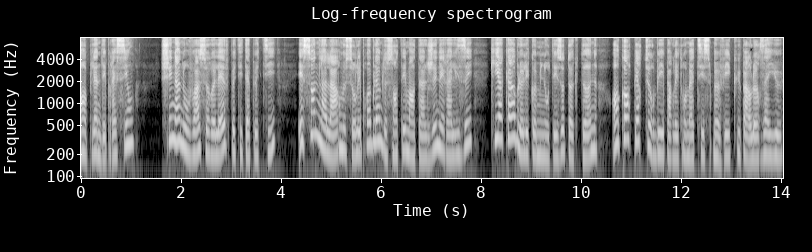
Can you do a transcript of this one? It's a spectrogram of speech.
en pleine dépression, Shinanova se relève petit à petit et sonne l'alarme sur les problèmes de santé mentale généralisés qui accablent les communautés autochtones encore perturbées par les traumatismes vécus par leurs aïeux.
